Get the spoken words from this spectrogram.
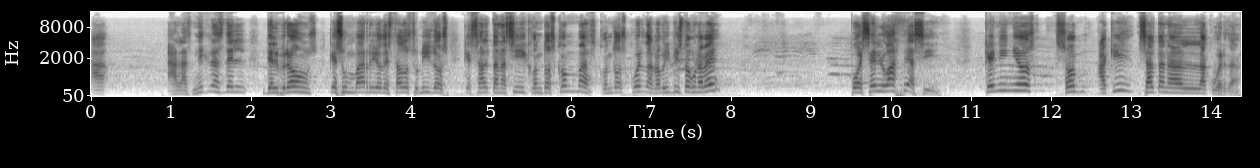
A, a las negras del, del Bronx, que es un barrio de Estados Unidos, que saltan así con dos combas, con dos cuerdas. ¿Lo habéis visto alguna vez? Pues él lo hace así. ¿Qué niños son aquí? Saltan a la cuerda.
